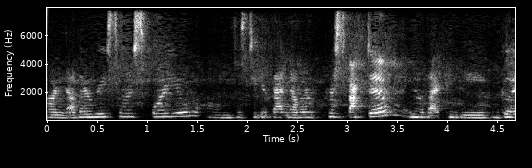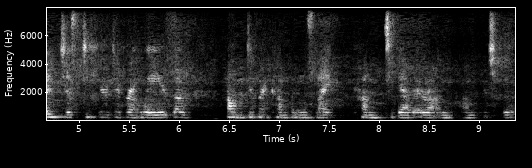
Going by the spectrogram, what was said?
or another resource for you um, just to get that another perspective. You know, that can be good just to hear different ways of how the different companies might come together on, on a particular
